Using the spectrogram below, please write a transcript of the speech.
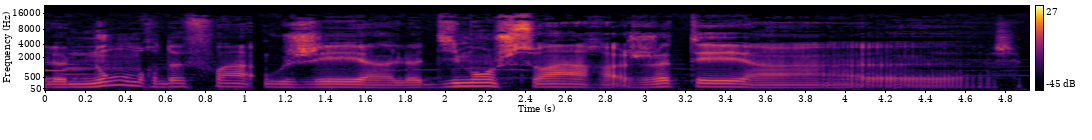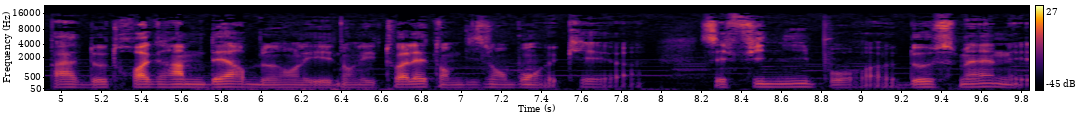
le nombre de fois où j'ai euh, le dimanche soir jeté, euh, je sais pas, 2-3 grammes d'herbe dans les, toilettes en me disant bon ok euh, c'est fini pour deux semaines et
